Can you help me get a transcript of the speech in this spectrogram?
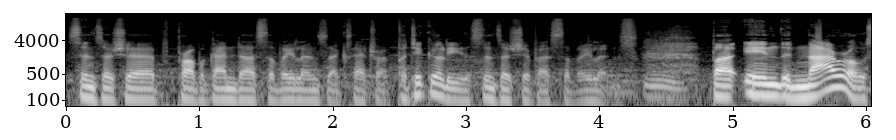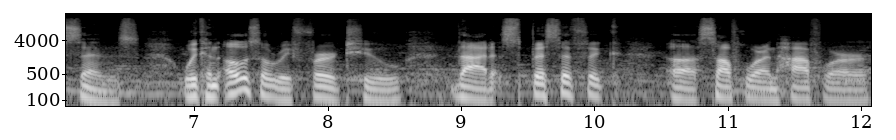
censorship, propaganda, surveillance, etc. Particularly censorship and surveillance. Mm. But in the narrow sense, we can also refer to that specific uh, software and hardware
